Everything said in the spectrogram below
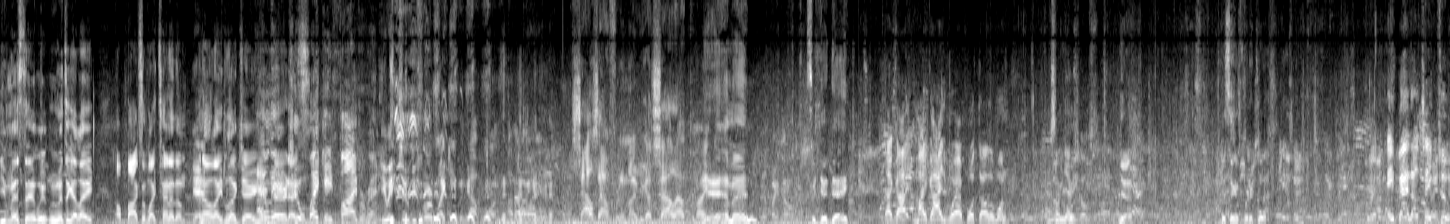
You missed it. We, we went to get like a box of like ten of them, and I was like, "Look, Jerry, I you're in only ate paradise." two. Mike ate five already. You ate two before Mike even got one. Sal's out for tonight. We got Sal out tonight. Yeah, man. Everybody knows. It's a good day. That guy, my guy, where I bought the other one. see Oh, there he goes. Yeah. This thing is pretty cool. Hey Ben, I'll take two.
